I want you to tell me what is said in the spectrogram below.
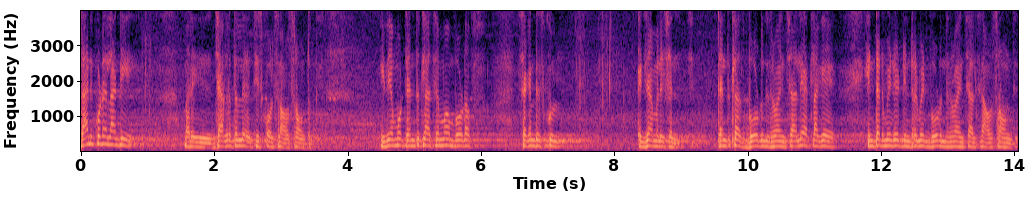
దానికి కూడా ఇలాంటి మరి జాగ్రత్తలు తీసుకోవాల్సిన అవసరం ఉంటుంది. ఇదేమో టెన్త్ క్లాస్ ఏమో board of secondary school examination. Tenth class board నిర్వహించాలి అట్లాగే ఇంటర్మీడియట్ ఇంటర్మీడియట్ బోర్డు నిర్వహించాల్సిన అవసరం ఉంది.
